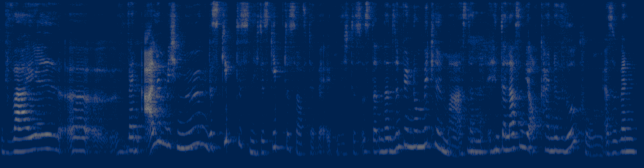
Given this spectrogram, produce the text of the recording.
weil äh, wenn alle mich mögen, das gibt es nicht, das gibt es auf der Welt nicht. Das ist, dann, dann sind wir nur Mittelmaß, dann mhm. hinterlassen wir auch keine Wirkung. Also wenn,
